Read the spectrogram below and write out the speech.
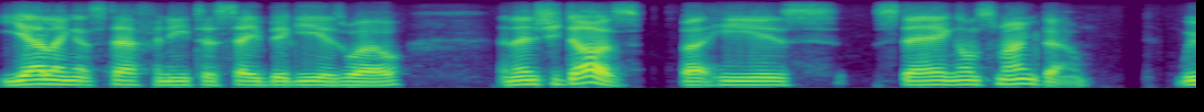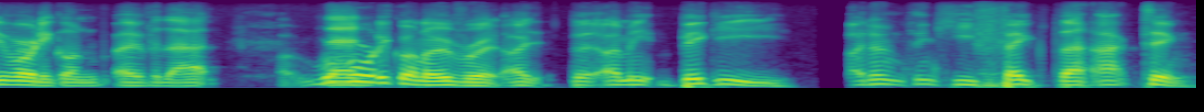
yelling at Stephanie to say Big E as well, and then she does, but he is staying on SmackDown. We've already gone over that. We've Then- already gone over it. I, but I mean, Biggie. I don't think he faked that acting.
